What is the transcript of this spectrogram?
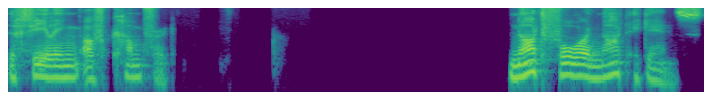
the feeling of comfort. Not for, not against.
